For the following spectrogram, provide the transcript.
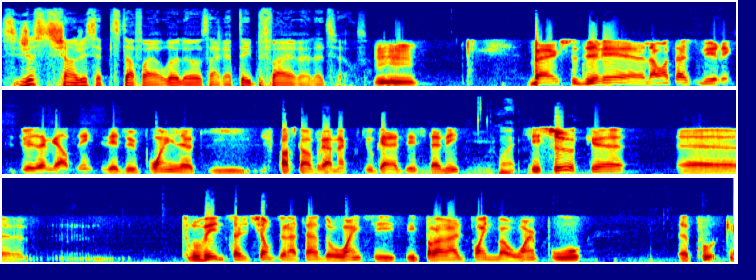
juste changer cette petite affaire-là, là, ça aurait peut-être pu faire euh, la différence. Mm-hmm. Ben, je te dirais, euh, l'avantage numérique du deuxième gardien, c'est les deux points là, qui, je pense, qui ont vraiment coûté aux Canadiens cette année. C'est sûr que euh, trouver une solution pour Jonathan Drouin, c'est probablement le point numéro un pour, pour que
